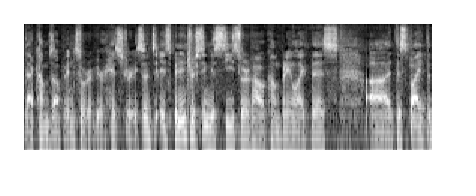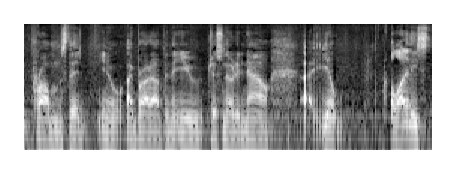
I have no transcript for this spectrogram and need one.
that comes up in sort of your history. So it's, it's been interesting to see sort of how a company like this, uh, despite the problems that, you know, I brought up and that you just noted now, uh, you know, a lot of these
